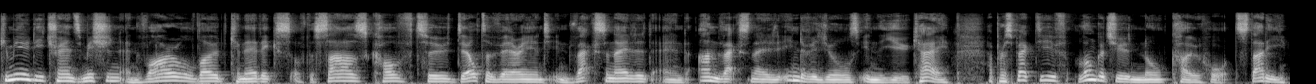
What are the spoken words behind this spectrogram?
Community Transmission and Viral Load Kinetics of the SARS-CoV-2 Delta Variant in Vaccinated and Unvaccinated Individuals in the UK, a prospective longitudinal cohort study.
